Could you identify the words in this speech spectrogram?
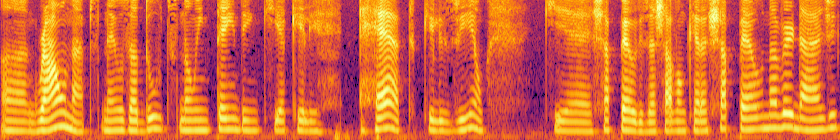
uh, grown-ups, né, os adultos, não entendem que aquele hat que eles viam, que é chapéu, eles achavam que era chapéu, na verdade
